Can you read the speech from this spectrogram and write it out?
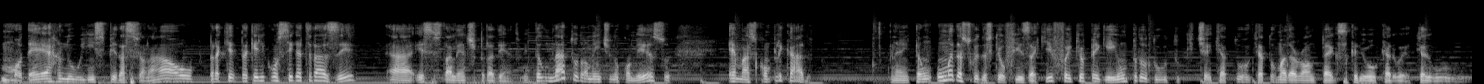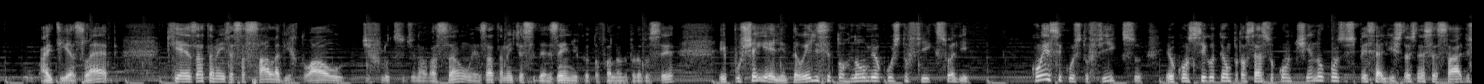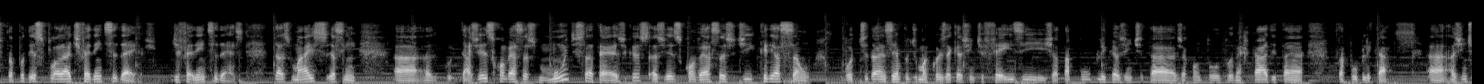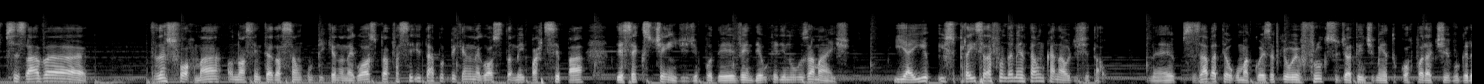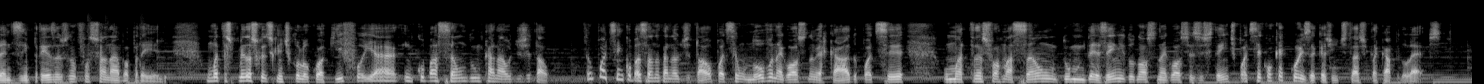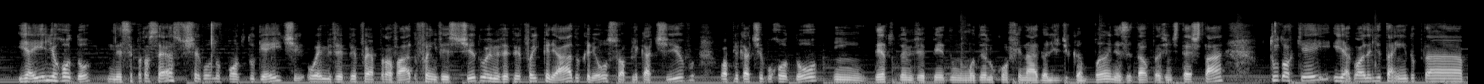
moderno e inspiracional, para que, que ele consiga trazer uh, esses talentos para dentro. Então, naturalmente, no começo, é mais complicado. Né? Então, uma das coisas que eu fiz aqui foi que eu peguei um produto que, tinha, que, a, turma, que a turma da Round Pegs criou, que era, o, que era o Ideas Lab, que é exatamente essa sala virtual de fluxo de inovação, exatamente esse desenho que eu estou falando para você, e puxei ele. Então, ele se tornou o meu custo fixo ali. Com esse custo fixo, eu consigo ter um processo contínuo com os especialistas necessários para poder explorar diferentes ideias. Diferentes ideias. Das mais, assim, às vezes conversas muito estratégicas, às vezes conversas de criação. Vou te dar um exemplo de uma coisa que a gente fez e já está pública, a gente tá, já contou para o mercado e está para publicar. A gente precisava transformar a nossa interação com o pequeno negócio para facilitar para o pequeno negócio também participar desse exchange, de poder vender o que ele não usa mais. E aí, para isso era fundamental um canal digital. Né? Eu precisava ter alguma coisa, porque o fluxo de atendimento corporativo, grandes empresas, não funcionava para ele. Uma das primeiras coisas que a gente colocou aqui foi a incubação de um canal digital. Então pode ser incubação no canal digital, pode ser um novo negócio no mercado, pode ser uma transformação do desenho do nosso negócio existente, pode ser qualquer coisa que a gente traz para para o Labs. E aí ele rodou nesse processo, chegou no ponto do gate, o MVP foi aprovado, foi investido, o MVP foi criado, criou o seu aplicativo, o aplicativo rodou em, dentro do MVP de um modelo confinado ali de campanhas e tal para a gente testar, tudo ok, e agora ele está indo para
